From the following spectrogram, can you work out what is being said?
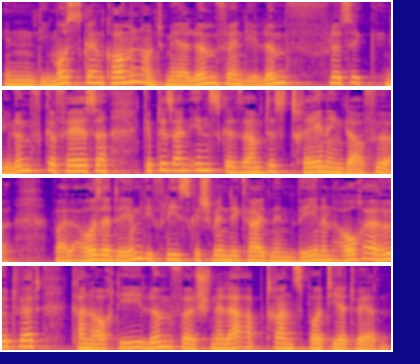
in die Muskeln kommen und mehr Lymphe in die Lymphflüssig, in die Lymphgefäße, gibt es ein insgesamtes Training dafür. Weil außerdem die Fließgeschwindigkeit in Venen auch erhöht wird, kann auch die Lymphe schneller abtransportiert werden.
